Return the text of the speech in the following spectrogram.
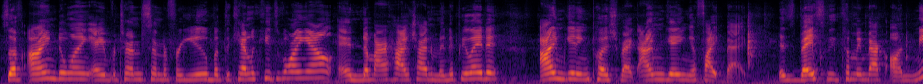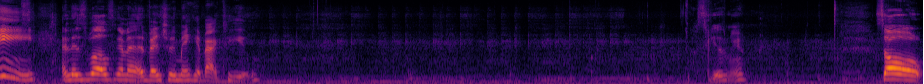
so if I'm doing a return to sender for you, but the candle keeps going out, and no matter how I try to manipulate it, I'm getting pushback. I'm getting a fight back. It's basically coming back on me, and as well as gonna eventually make it back to you. Excuse me. So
